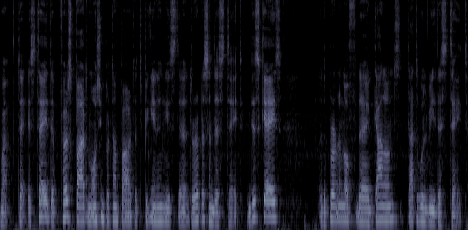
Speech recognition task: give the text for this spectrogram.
well, the state, the first part, most important part at the beginning is the, to represent the state. In this case, the problem of the gallons, that will be the state.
